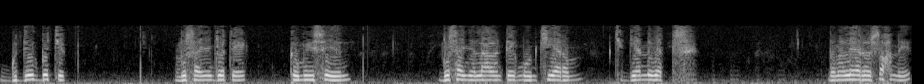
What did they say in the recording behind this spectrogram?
guddeeg bëccëg. Du sañ a joteeg ka muy seel du sañ a laalanteeg ci yaram ci genn wet. Dana leeral sax ne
